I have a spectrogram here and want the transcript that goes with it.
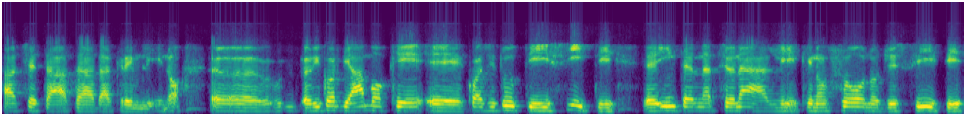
accettata dal Cremlino. Eh, ricordiamo che eh, quasi tutti i siti eh, internazionali che non sono gestiti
